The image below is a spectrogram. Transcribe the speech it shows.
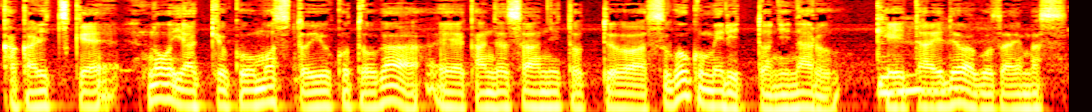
かかりつけの薬局を持つということが、えー、患者さんにとってはすごくメリットになる形態ではございます。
